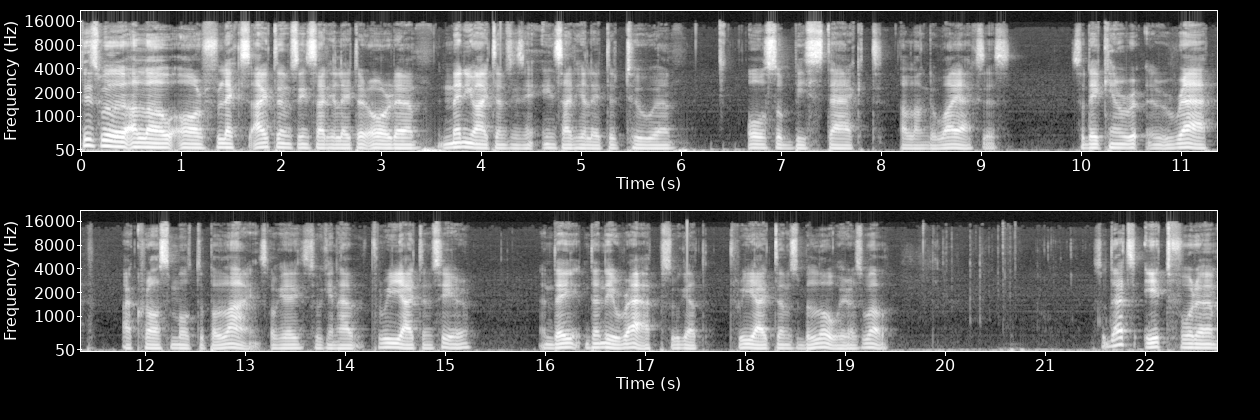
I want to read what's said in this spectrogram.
This will allow our flex items inside here later or the menu items inside here later to uh, also be stacked along the y-axis. So they can wrap across multiple lines, okay? So we can have three items here and they then they wrap, so we got three items below here as well. So that's it for uh,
